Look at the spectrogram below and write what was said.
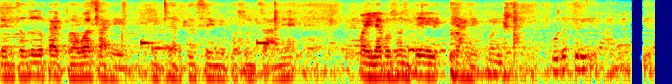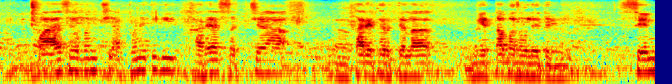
त्यांचा जो काय प्रवास आहे विद्यार्थी सेनेपासूनचा आणि पहिल्यापासून ते आहे कुठंतरी बाळासाहेबांची आठवण येते की खऱ्या सच्च्या कार्यकर्त्याला नेता बनवले त्यांनी. सेम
